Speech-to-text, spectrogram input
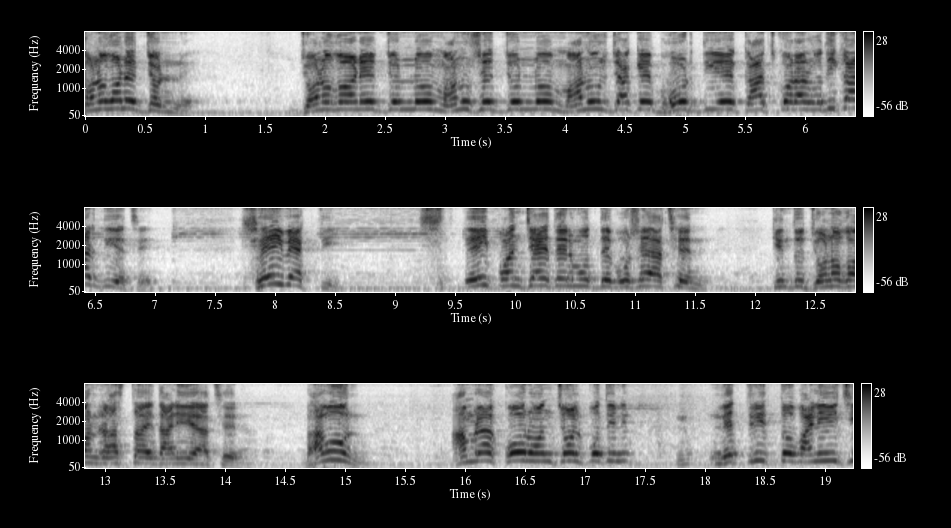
জনগণের জন্য জনগণের জন্য, মানুষের জন্য, মানুষ যাকে ভোট দিয়ে কাজ করার অধিকার দিয়েছে, সেই ব্যক্তি এই পঞ্চায়েতের মধ্যে বসে আছেন, কিন্তু জনগণ রাস্তায় দাঁড়িয়ে আছেন। ভাবুন, আমরা কোন অঞ্চল প্রতিনি নেতৃত্ব বানিয়েছি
